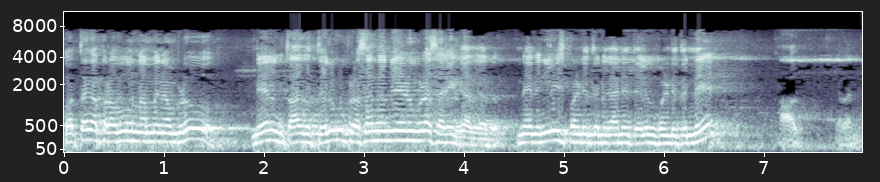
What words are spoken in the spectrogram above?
కొత్తగా ప్రభువు నమ్మినప్పుడు నేను తాకు తెలుగు ప్రసంగం చేయడం కూడా సరిగ్గా కాదు కాదు. నేను ఇంగ్లీష్ పండితుని కానీ తెలుగు పండితుని కాదు. కదండి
